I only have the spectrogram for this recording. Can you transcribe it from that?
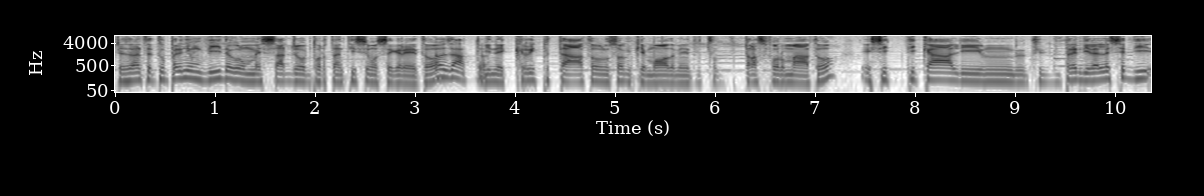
Cioè, sostanzialmente tu prendi un video con un messaggio importantissimo segreto. Esatto. Viene criptato, non so in che modo, viene tutto trasformato. E se ti cali, un- ti prendi l'LSD,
